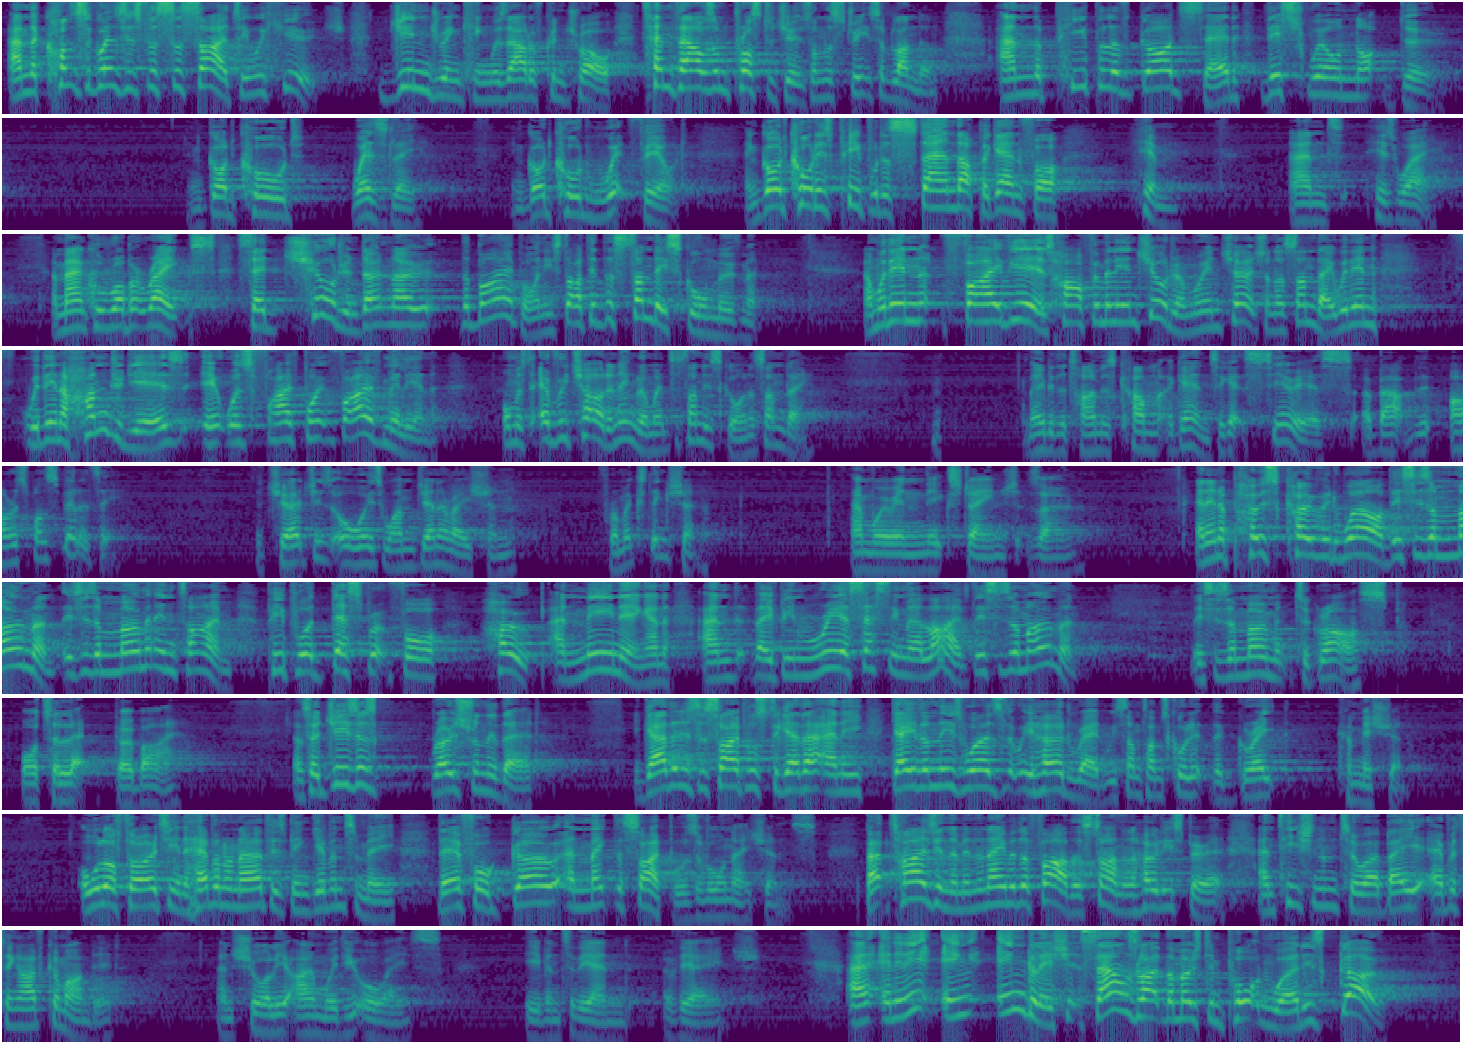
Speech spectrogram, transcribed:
And the consequences for society were huge. Gin drinking was out of control. 10,000 prostitutes on the streets of London. And the people of God said, This will not do. And God called Wesley. And God called Whitefield, And God called his people to stand up again for him and his way. A man called Robert Raikes said, Children don't know the Bible. And he started the Sunday school movement. And within five years, half a million children were in church on a Sunday. Within, within 100 years, it was 5.5 million. Almost every child in England went to Sunday school on a Sunday. Maybe the time has come again to get serious about the, our responsibility. The church is always one generation from extinction, and we're in the exchange zone. And in a post COVID world, this is a moment. This is a moment in time. People are desperate for hope and meaning, and, and they've been reassessing their lives. This is a moment. This is a moment to grasp or to let go by. And so Jesus rose from the dead. He gathered his disciples together and he gave them these words that we heard read. We sometimes call it the Great Commission. All authority in heaven and earth has been given to me. Therefore, go and make disciples of all nations baptizing them in the name of the Father, Son, and Holy Spirit, and teaching them to obey everything I've commanded. And surely I'm with you always, even to the end of the age. And in English, it sounds like the most important word is go.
